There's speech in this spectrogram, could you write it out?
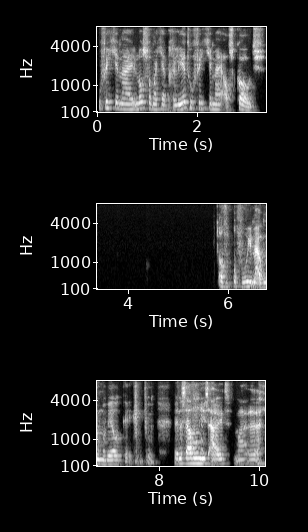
hoe vind je mij, los van wat je hebt geleerd, hoe vind je mij als coach? Of, of hoe je mij ook noemen wil. Ik, ik ben er zelf nog niet eens uit, maar. Uh...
